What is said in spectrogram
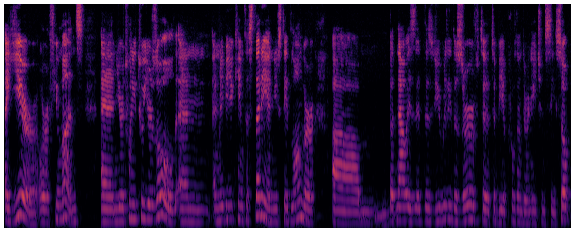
a year or a few months and you're 22 years old and and maybe you came to study and you stayed longer um, but now is it does you really deserve to, to be approved under an H&C? So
